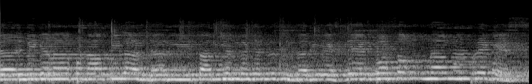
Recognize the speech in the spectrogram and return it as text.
Ya demikianlah penampilan dari tarian gajah lesung dari SDN 06 Preges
